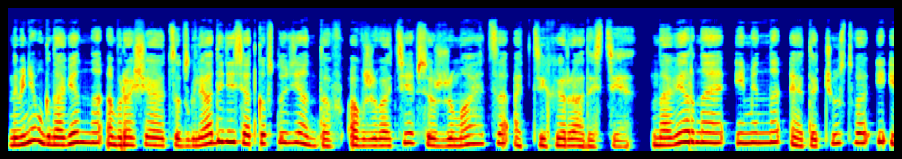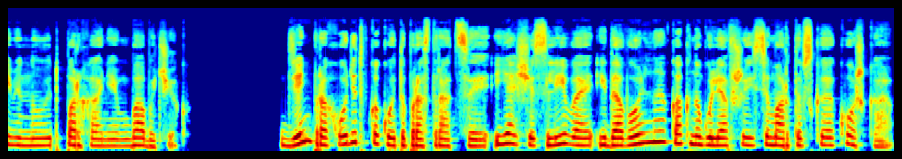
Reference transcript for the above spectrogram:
На меня мгновенно обращаются взгляды десятков студентов, а в животе все сжимается от тихой радости. Наверное, именно это чувство и именуют порханием бабочек. День проходит в какой-то прострации. Я счастливая и довольная, как нагулявшаяся мартовская кошка.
